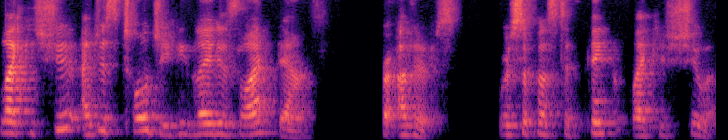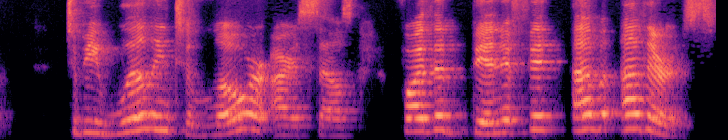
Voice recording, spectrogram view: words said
like Yeshua. I just told you he laid his life down for others. We're supposed to think like Yeshua, to be willing to lower ourselves for the benefit of others.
